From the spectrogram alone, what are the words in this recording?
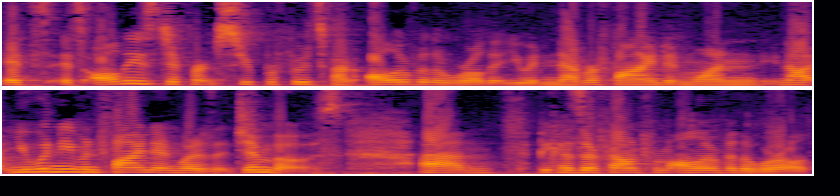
It's, it's all these different superfoods found all over the world that you would never find in one, not, you wouldn't even find in, what is it, Jimbo's, um, because they're found from all over the world.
